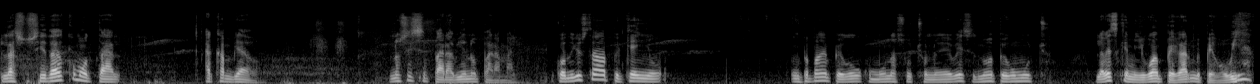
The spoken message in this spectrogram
La sociedad como tal ha cambiado. No sé si para bien o para mal. Cuando yo estaba pequeño, mi papá me pegó como unas 8 o 9 veces, no me pegó mucho. La vez que me llegó a pegar, me pegó bien.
